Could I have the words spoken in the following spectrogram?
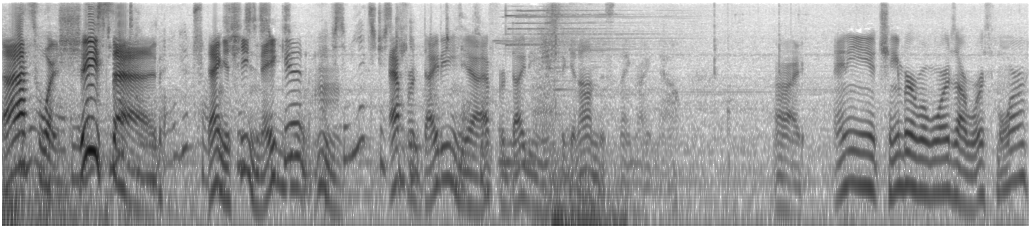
That's what she said. return all your troubles Dang, is she just as soon as you naked? arrive. Hmm. So let's just take a Aphrodite? Yeah. Aphrodite needs to get on this thing right now. Alright. Any chamber rewards are worth more?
